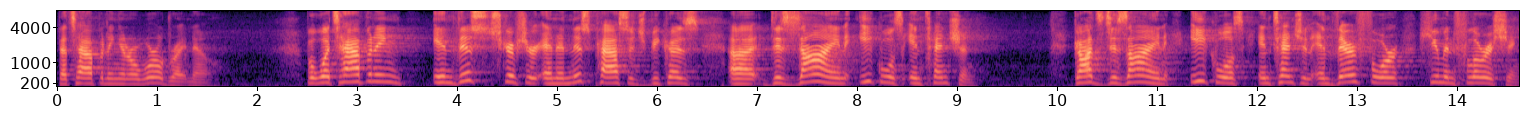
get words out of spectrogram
that's happening in our world right now. But what's happening in this scripture and in this passage, because uh, design equals intention. God's design equals intention and therefore human flourishing.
